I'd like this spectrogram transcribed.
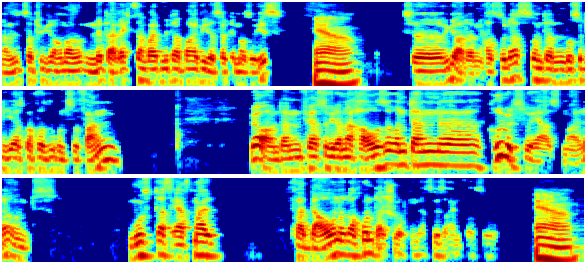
dann sitzt natürlich auch mal ein netter Rechtsanwalt mit dabei, wie das halt immer so ist. Ja. Und, äh, ja, dann hast du das und dann musst du dich erstmal versuchen zu fangen. Ja, und dann fährst du wieder nach Hause und dann äh, grübelst du erstmal ne? und musst das erstmal verdauen und auch runterschlucken. Das ist einfach so. Ja,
